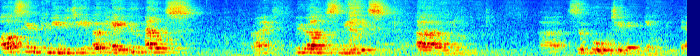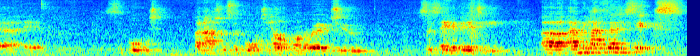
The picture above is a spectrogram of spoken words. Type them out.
asking the community, okay, who else, right, who else needs um, uh, support in, in uh, support, financial support to help them on the road to sustainability. Uh, and we had 36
